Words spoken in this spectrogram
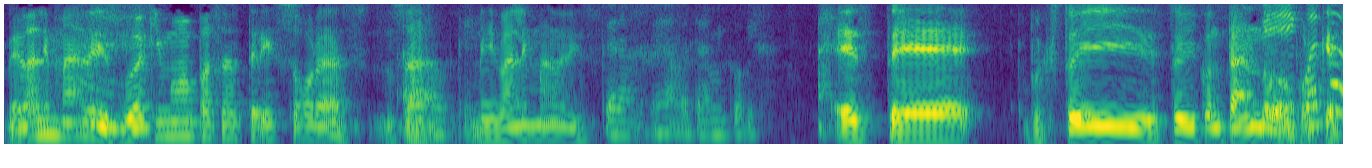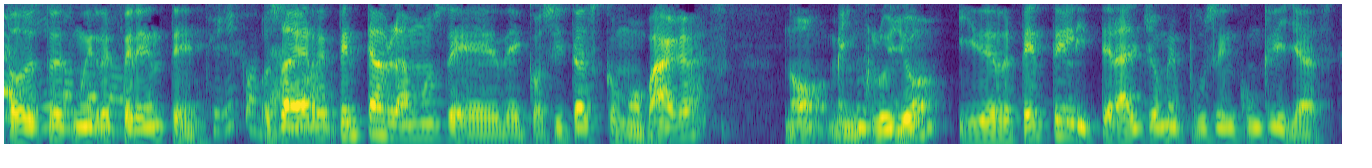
me vale madres, güey, aquí me van a pasar tres horas. O sea, Ah, me vale madres. Espérame, déjame traer mi cobija. Este, porque estoy, estoy contando, Sí, porque todo sí, esto es muy referente. Sí, o sea, de repente hablamos de, de cositas como vagas, ¿no? Me incluyo, y de repente literal yo me puse en cunclillas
